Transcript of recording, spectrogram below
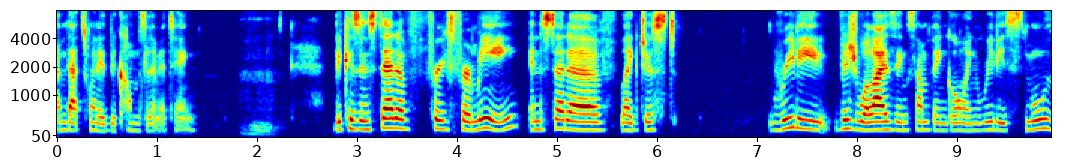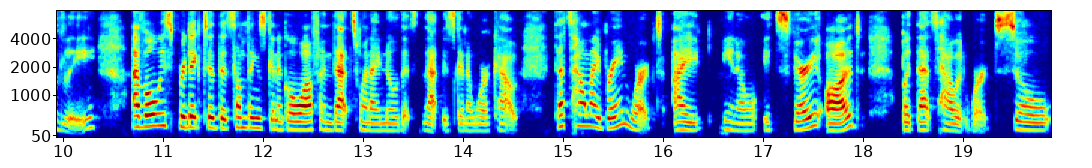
and that's when it becomes limiting. Mm-hmm. because instead of for, for me instead of like just really visualizing something going really smoothly i've always predicted that something's going to go off and that's when i know that that is going to work out. That's how my brain worked. I you know it's very odd but that's how it worked. So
